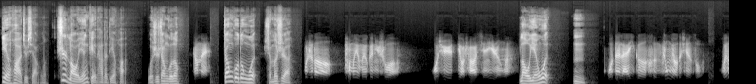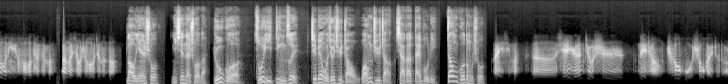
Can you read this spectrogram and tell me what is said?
电话就响了，是老严给他的电话。我是张国栋。张磊，张国栋问：什么事啊？不知道他们有没有跟你说？我去调查嫌疑人了。老严问：嗯，要的线索，回头和你好好谈谈吧。半个小时后就能到。老严说：你现在说吧，如果足以定罪，这边我就去找王局长下达逮捕令。张国栋说：那也行吧。嗯、嫌疑人就是那场车祸受害者的儿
